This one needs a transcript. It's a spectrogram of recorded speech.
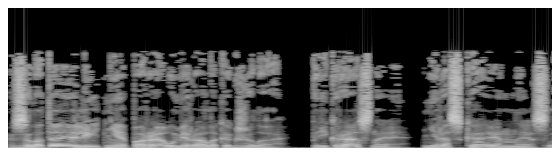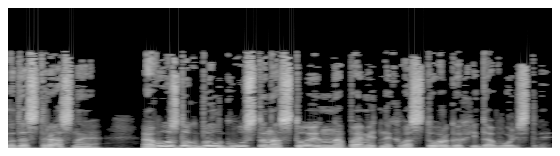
Золотая летняя пора умирала, как жила. Прекрасная, нераскаянная, сладострастная, а воздух был густо настоен на памятных восторгах и довольстве.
